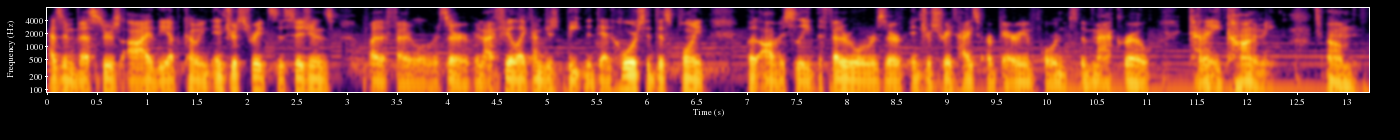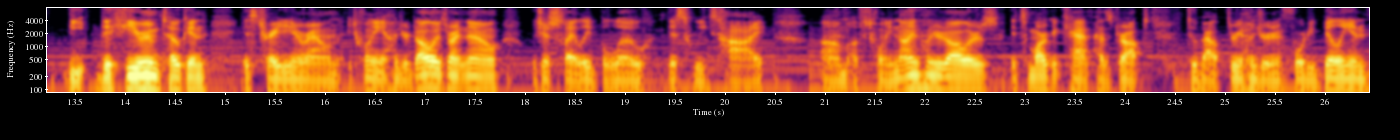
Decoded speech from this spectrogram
as investors eye the upcoming interest rates decisions by the Federal Reserve. And I feel like I'm just beating a dead horse at this point, but obviously the Federal Reserve interest rate hikes are very important to the macro kind of economy. Um, the, the Ethereum token is trading around $2,800 right now, which is slightly below this week's high um, of $2,900. Its market cap has dropped to about 340 billion,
